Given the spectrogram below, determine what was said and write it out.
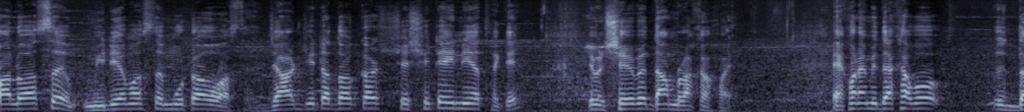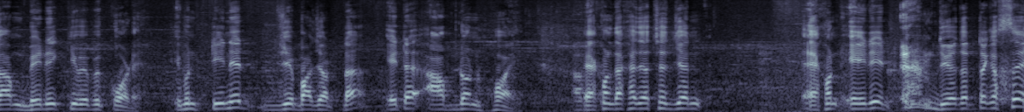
মালও আছে মিডিয়াম আছে মোটাও আছে। যার যেটা দরকার সে সেটাই নিয়ে থাকে। এবং সেভাবে দাম রাখা হয়। এখন আমি দেখাবো দাম বেড়ে কীভাবে করে। এবং টিনের যে বাজারটা এটা আপ ডাউন হয় এখন দেখা যাচ্ছে যে এখন এই রেট দুই হাজার টাকা সে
